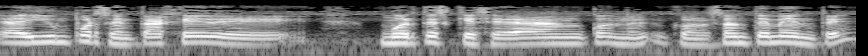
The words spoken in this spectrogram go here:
hay un porcentaje de muertes que se dan constantemente,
